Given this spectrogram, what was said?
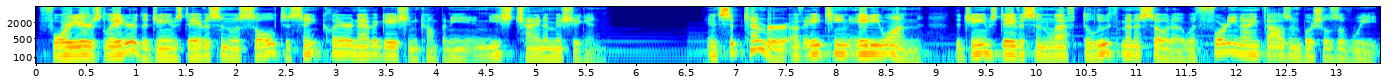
Four years later, the James Davison was sold to St. Clair Navigation Company in East China, Michigan. In September of 1881, the James Davison left Duluth, Minnesota with 49,000 bushels of wheat,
